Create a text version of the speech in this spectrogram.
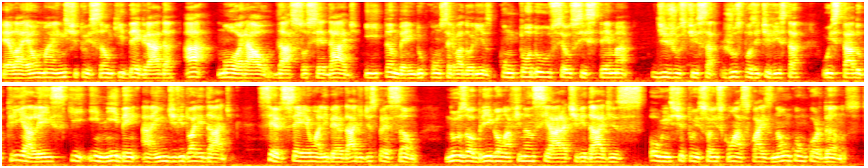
Ela é uma instituição que degrada a moral da sociedade e também do conservadorismo, com todo o seu sistema de justiça juspositivista. O Estado cria leis que inibem a individualidade, cerceiam a liberdade de expressão, nos obrigam a financiar atividades ou instituições com as quais não concordamos.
